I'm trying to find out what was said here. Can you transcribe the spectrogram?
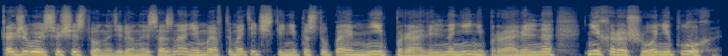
Как живое существо, наделенное сознанием, мы автоматически не поступаем ни правильно, ни неправильно, ни хорошо, ни плохо.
